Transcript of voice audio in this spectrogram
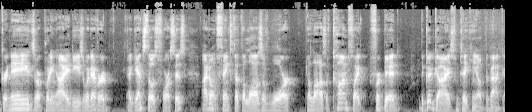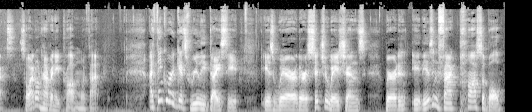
grenades or putting IEDs or whatever against those forces. I don't think that the laws of war, the laws of conflict, forbid the good guys from taking out the bad guys. So I don't have any problem with that. I think where it gets really dicey is where there are situations where it, is in fact possible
